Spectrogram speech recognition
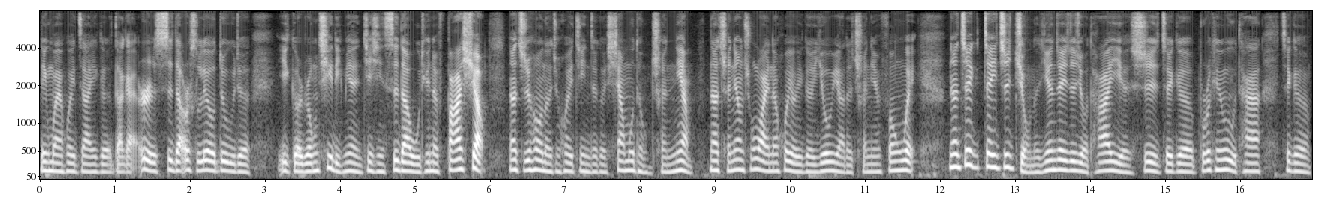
另外会在一个大概二十四到二十六度的一个容器里面进行四到五天的发酵。那之后呢，就会进这个橡木桶陈酿。那陈酿出来呢，会有一个优雅的陈年风味。那这这一支酒呢，今天这一支酒它也是这个 Brokenwood 它这个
